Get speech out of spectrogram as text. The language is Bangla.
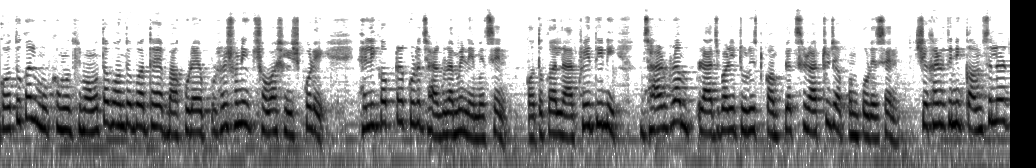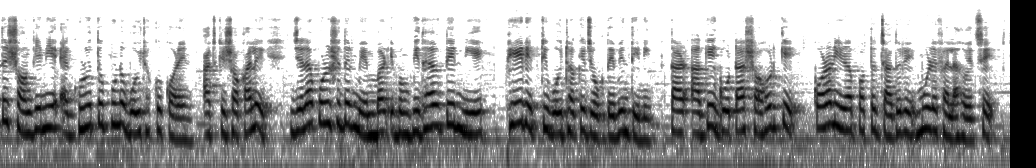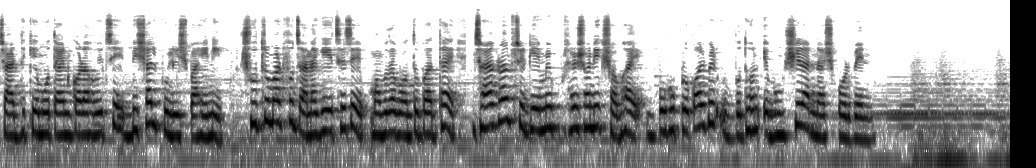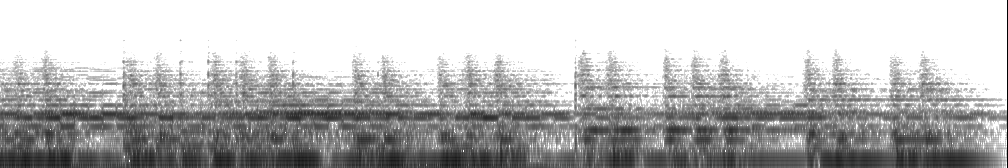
গতকাল মুখ্যমন্ত্রী মমতা বন্দ্যোপাধ্যায় বাঁকুড়ায় প্রশাসনিক সভা শেষ করে হেলিকপ্টার করে ঝাড়গ্রামে নেমেছেন। গতকাল রাত্রে তিনি ঝাড়গ্রাম রাজবাড়ি ট্যুরিস্ট কমপ্লেক্সে রাত্রি যাপন করেছেন। সেখানে তিনি কাউন্সিলরদের সঙ্গে নিয়ে এক গুরুত্বপূর্ণ বৈঠকও করেন। আজকে সকালে জেলা পরিষদের মেম্বার এবং বিধায়কদের নিয়ে ফের একটি বৈঠকে যোগ দেবেন তিনি। তার আগে গোটা শহরকে কড়া নিরাপত্তার চাদরে মুড়ে ফেলা হয়েছে। চারদিকে মোতায়েন করা হয়েছে বিশাল পুলিশ বাহিনী। সূত্র মারফত জানা গিয়েছে যে মমতা বন্দ্যোপাধ্যায় ঝাড়গ্রাম স্টেডিয়ামের প্রশাসনিক সভায় বহু প্রকল্পের উদ্বোধন এবং শিলান্যাস করবেন।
